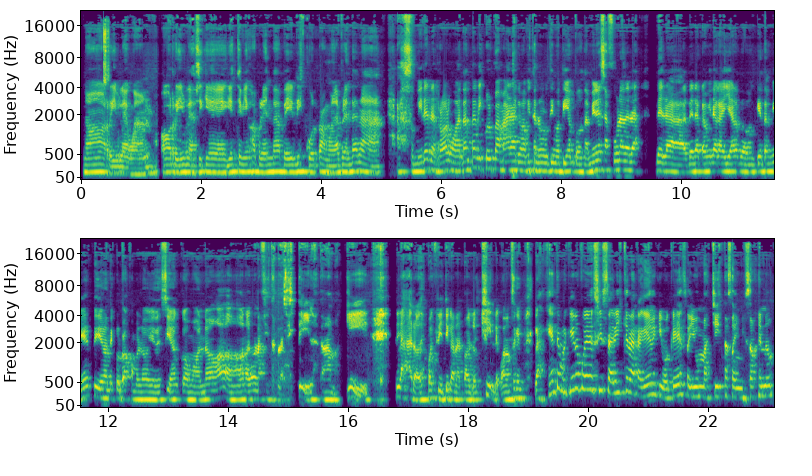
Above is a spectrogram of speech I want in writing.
No, horrible, weón. Horrible. Así que este viejo aprenda a pedir disculpas, weón. Aprendan a, asumir el error, weón. Tanta disculpa mala que hemos visto en el último tiempo. También esa fue una de la, de la, de la Camila Gallardo, que también pidieron disculpas como lo decían, como no, no era una fiesta clandestina, estábamos aquí. Claro, después critican al Pablo Chile. Cuando sé que la gente, ¿por qué no puede decir, sabéis que la cagué, me equivoqué, soy un machista, soy misógeno?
